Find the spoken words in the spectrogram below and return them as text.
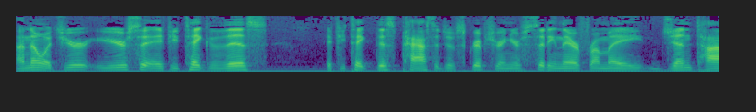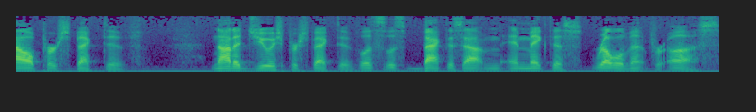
I know it's you're you're if you take this if you take this passage of scripture and you're sitting there from a Gentile perspective, not a Jewish perspective. Let's let's back this out and, and make this relevant for us.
